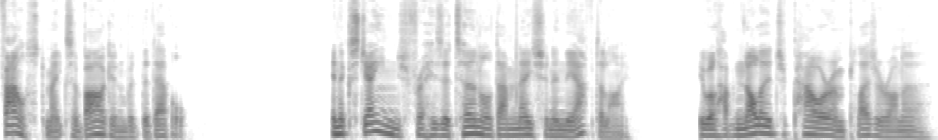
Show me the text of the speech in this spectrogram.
Faust makes a bargain with the devil. In exchange for his eternal damnation in the afterlife, he will have knowledge, power, and pleasure on earth.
